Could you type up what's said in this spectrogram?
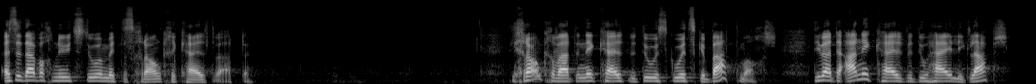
Es hat einfach nichts zu tun mit das Kranke geheilt werden. Die Kranken werden nicht geheilt, weil du ein gutes Gebet machst. Die werden auch nicht geheilt, weil du heilig lebst.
